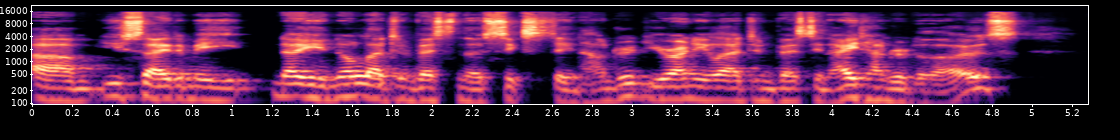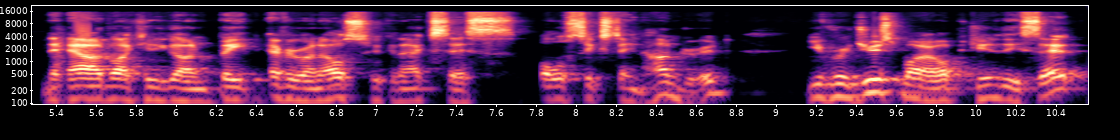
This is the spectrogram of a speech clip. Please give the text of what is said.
um, you say to me, no, you're not allowed to invest in those 1,600. You're only allowed to invest in 800 of those. Now I'd like you to go and beat everyone else who can access all 1600. You've reduced my opportunity set.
